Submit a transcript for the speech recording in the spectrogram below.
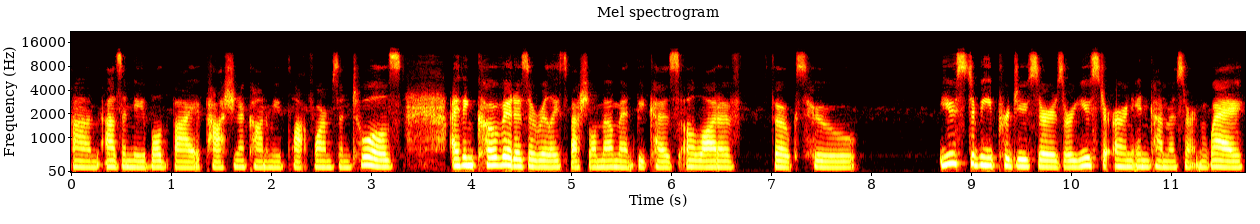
um, as enabled by passion economy platforms and tools, I think COVID is a really special moment because a lot of folks who used to be producers or used to earn income a certain way,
